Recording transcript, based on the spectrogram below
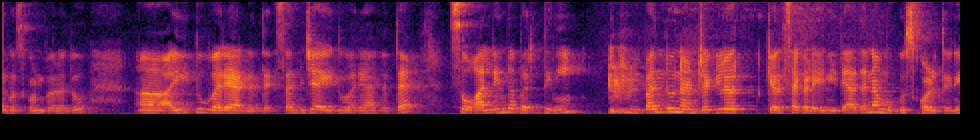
ಮುಗಿಸ್ಕೊಂಡು ಬರೋದು ಐದೂವರೆ ಆಗುತ್ತೆ, ಸಂಜೆ ಐದೂವರೆ ಆಗುತ್ತೆ. ಸೊ ಅಲ್ಲಿಂದ ಬರ್ತೀನಿ. ಬಂದು ನಾನು ರೆಗ್ಯುಲರ್ ಕೆಲಸಗಳೇನಿದೆ, ಅದನ್ನು ಮುಗಿಸ್ಕೊಳ್ತೀನಿ.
